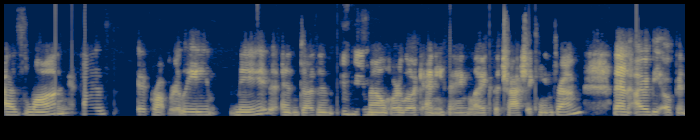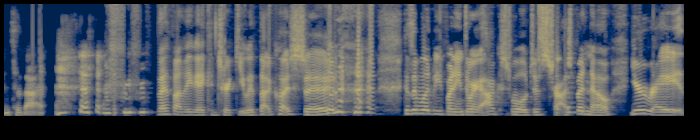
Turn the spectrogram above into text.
as long as it properly made and doesn't Mhm. smell or look anything like the trash it came from, then I would be open to that. I thought maybe I could trick you with that question because it would be funny to wear actual just trash. But no, you're right.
